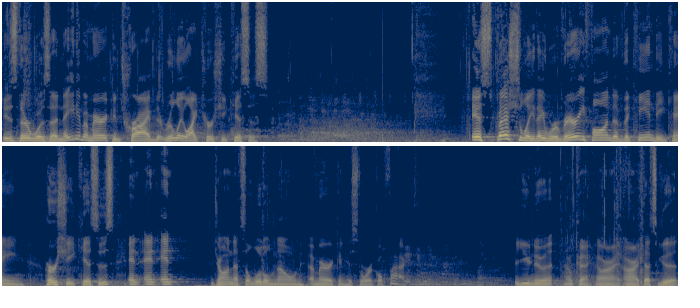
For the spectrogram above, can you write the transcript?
is there was a Native American tribe that really liked Hershey Kisses. Especially, they were very fond of the candy cane Hershey Kisses. And, and, and John, that's a little known American historical fact. You knew it? Okay, all right, all right, that's good.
